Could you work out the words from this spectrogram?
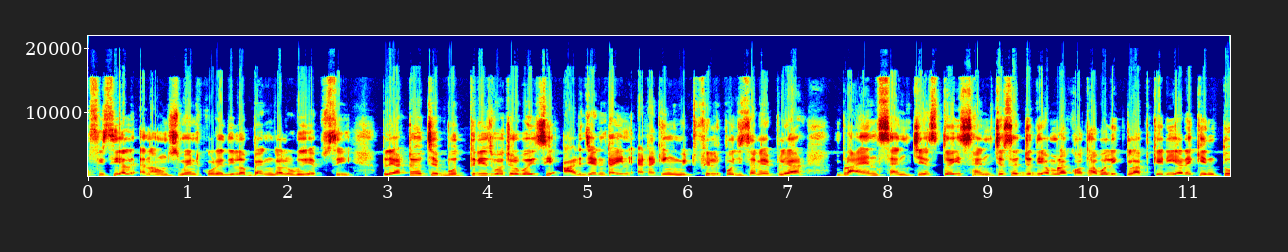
অফিসিয়াল অ্যানাউন্সমেন্ট করে দিল বেঙ্গালুরু এফসি প্লেয়ারটা হচ্ছে বত্রিশ বছর বয়সী আর্জেন্টাইন অ্যাটাকিং মিডফিল্ড পজিশনের প্লেয়ার ব্রায়ান স্যানচেস তো এই স্যানচেসের যদি আমরা কথা বলি ক্লাব কেরিয়ারে কিন্তু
